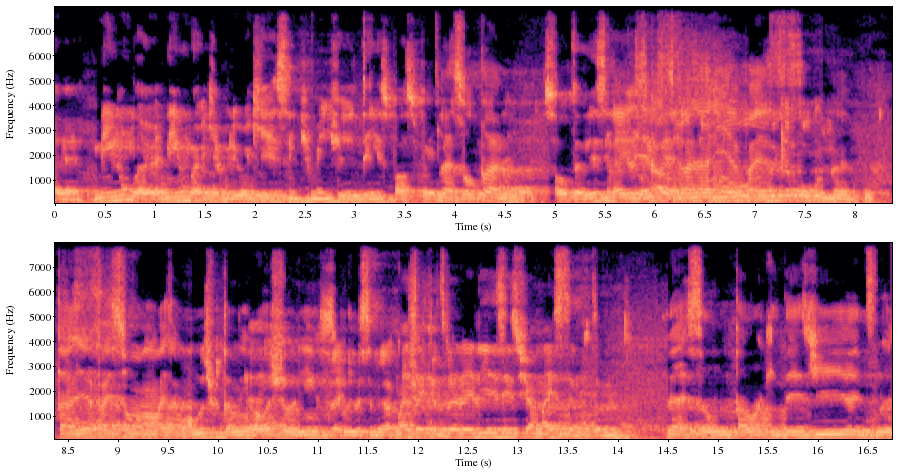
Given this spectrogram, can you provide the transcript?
É, nenhum bar, nenhum bar que abriu aqui recentemente tem espaço pra É, só o Tale. Só o Telezinho. É, esse que caso, é- né? Talharia faz. daqui a pouco, né? É. Talharia faz som mais acústico também, rola chorinho, essas É coisas. Mas é que o Tralharia existe há mais tempo também. É, são estavam aqui desde antes, né?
